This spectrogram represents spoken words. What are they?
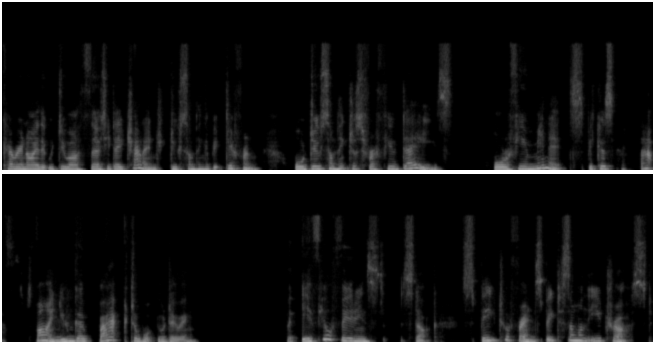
Kerry and I that we do our 30 day challenge, do something a bit different, or do something just for a few days or a few minutes, because mm. that's fine. You can go back to what you're doing. But if you're feeling st- stuck, speak to a friend, speak to someone that you trust,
